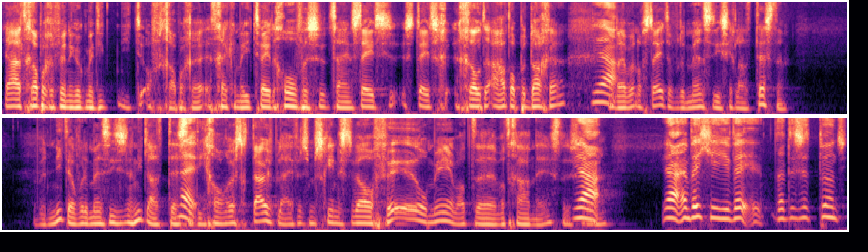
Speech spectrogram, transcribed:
Ja, het grappige vind ik ook met die, die of het grappige, het gekke met die tweede golf is, het zijn steeds, steeds grote aantal per dag. Hè? En dan ja. hebben we het nog steeds over de mensen die zich laten testen. We hebben het niet over de mensen die zich niet laten testen, Nee. die gewoon rustig thuis blijven. Dus misschien is het wel veel meer wat, eh, wat gaande is. Dus, Ja. eh, Ja, en weet je, je weet, dat is het punt.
